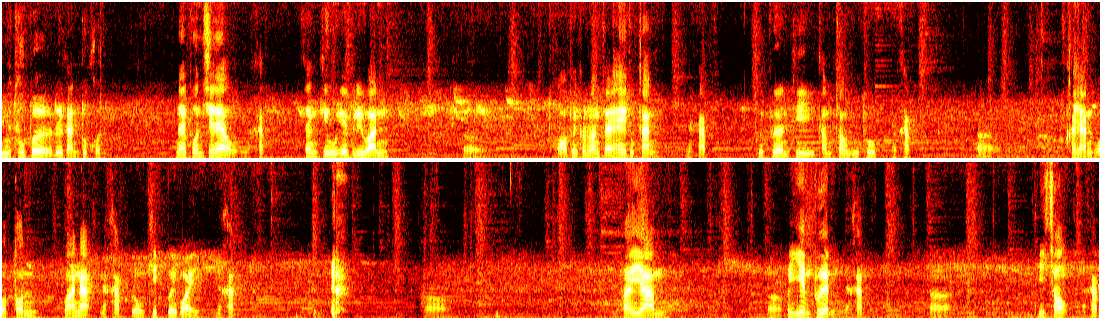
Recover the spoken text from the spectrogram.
ยูทูบเบอร์ด้วยกันทุกคน ในพลชแนลนะครับ thank you everyone ขอเป็นกำลังใจให้ทุกท่านนะครับ เพื่อนๆที่ทำช่อง YouTube นะครับออขยันอดทนมานะนะครับ ลงคลิปบ่อยๆนะครับออพยายามออไปเยี่ยมเพื่อนนะครับออที่ช่องนะครับ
